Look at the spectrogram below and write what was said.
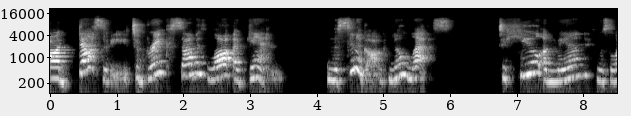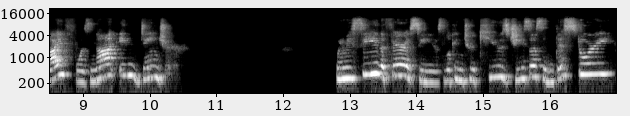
audacity to break Sabbath law again, in the synagogue, no less, to heal a man whose life was not in danger. When we see the Pharisees looking to accuse Jesus in this story,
